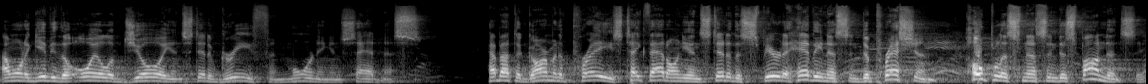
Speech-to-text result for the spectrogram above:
I want to give you the oil of joy instead of grief and mourning and sadness. How about the garment of praise? Take that on you instead of the spirit of heaviness and depression, hopelessness and despondency.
